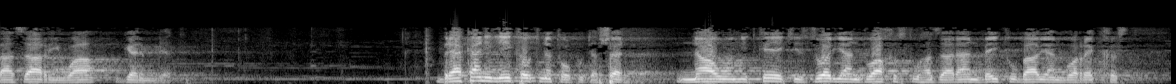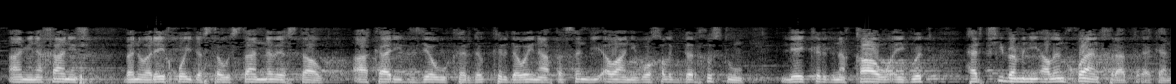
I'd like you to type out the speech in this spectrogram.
بازاڕی وا گەرم بێت. براکانی لێی کەوتنە تۆپ و تەشەر، ناو و نیتکەیەکی زۆریان دواخست و هەزاران بەیت و باویان بۆ ڕێک خست، ئامینە خانیش بە نۆرەی خۆی دەستەوستان نەوێستا و ئاکاری دزێو و کردەوەی ناپەسەندی ئەوانی بۆ خەڵک دەرخست و لێی کردنە قاو و ئەیگوت هەرچی بە منی ئەڵێن خۆیان خراپتر ئەکەن،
